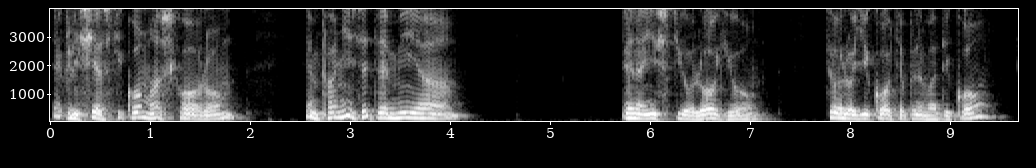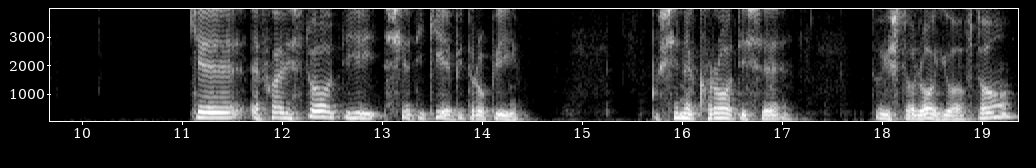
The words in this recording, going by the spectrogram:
εκκλησιαστικό μας χώρο εμφανίζεται μία ένα ιστιολόγιο θεολογικό και πνευματικό και ευχαριστώ τη Σχετική Επιτροπή που συνεκρότησε το ιστολόγιο αυτό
